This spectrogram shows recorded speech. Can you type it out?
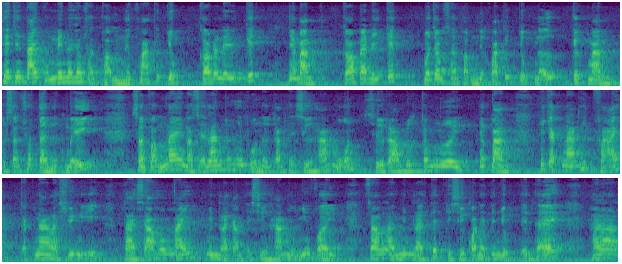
Thì trên tay của mình là dòng sản phẩm nước hoa kích dục, có Kit nha bạn. Có Kit một trong sản phẩm nước hoa kích dục nữ, cực mạnh, được sản xuất tại nước Mỹ. Sản phẩm này nó sẽ làm cho người phụ nữ cảm thấy sự hám muốn, sự rào rực trong người các bạn. Khi chặt nang hít phải chặt nang là suy nghĩ, tại sao hôm nay mình lại cảm thấy sự hám muốn như vậy? Sao lại mình lại thích cái sự quan hệ tình dục đến thế? Hay là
